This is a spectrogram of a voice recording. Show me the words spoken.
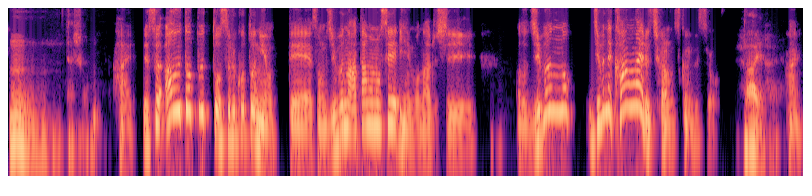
うんうん、確かに。はい。で、そういうアウトプットをすることによって、その自分の頭の整理にもなるし、あと自分の、自分で考える力もつくんですよ。はいはい。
